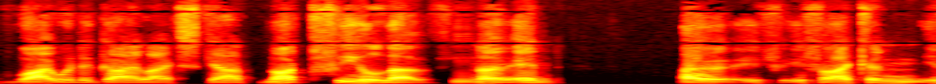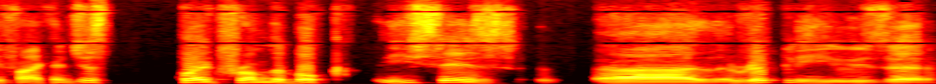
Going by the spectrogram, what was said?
why would a guy like Scout not feel love? You know, and oh, if if I can if I can just quote from the book, he says uh, Ripley, who's a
